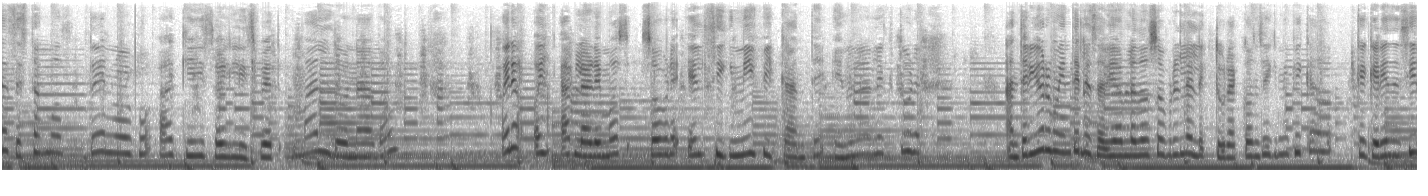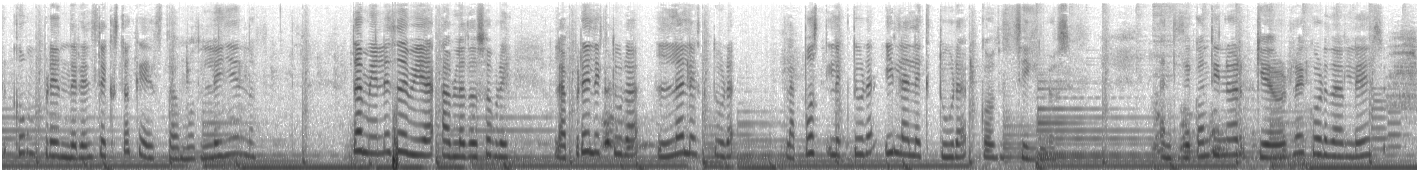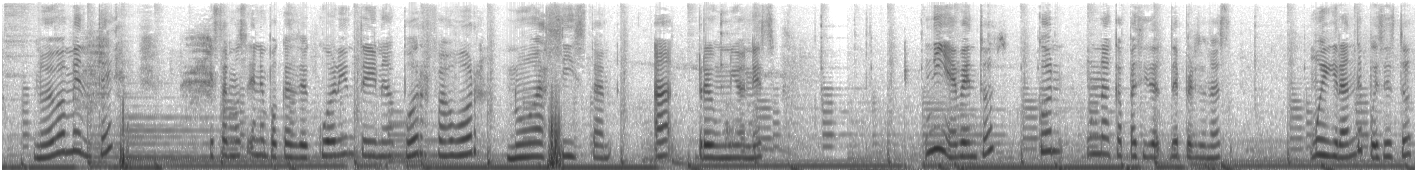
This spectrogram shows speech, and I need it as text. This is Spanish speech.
estamos de nuevo aquí. Soy Lisbeth Maldonado. Bueno, hoy hablaremos sobre el significante en una lectura. Anteriormente les había hablado sobre la lectura con significado, que quería decir comprender el texto que estamos leyendo. También les había hablado sobre la prelectura, la lectura, la postlectura y la lectura con signos. Antes de continuar, quiero recordarles nuevamente, estamos en épocas de cuarentena, por favor no asistan a reuniones ni eventos con una capacidad de personas muy grande, pues esto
